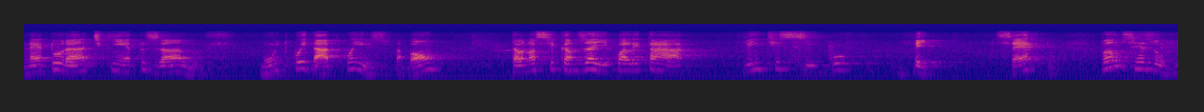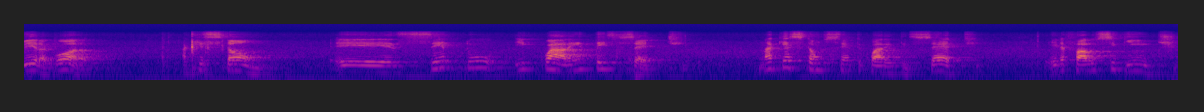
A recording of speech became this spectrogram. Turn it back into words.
né, durante 500 anos. Muito cuidado com isso, tá bom? Então nós ficamos aí com a letra A, 25V, certo? Vamos resolver agora a questão é, 147. Na questão 147, ele fala o seguinte,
